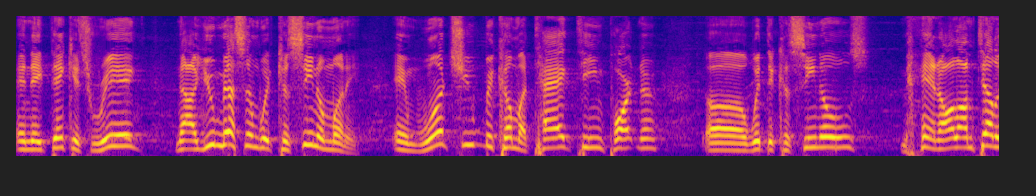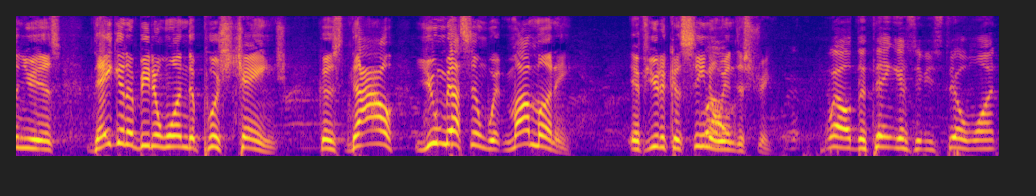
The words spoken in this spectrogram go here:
and they think it's rigged, now you messing with casino money. And once you become a tag team partner uh, with the casinos, man, all I'm telling you is they're going to be the one to push change. Because now you messing with my money if you're the casino Well- industry. Well, the thing is, if you still want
